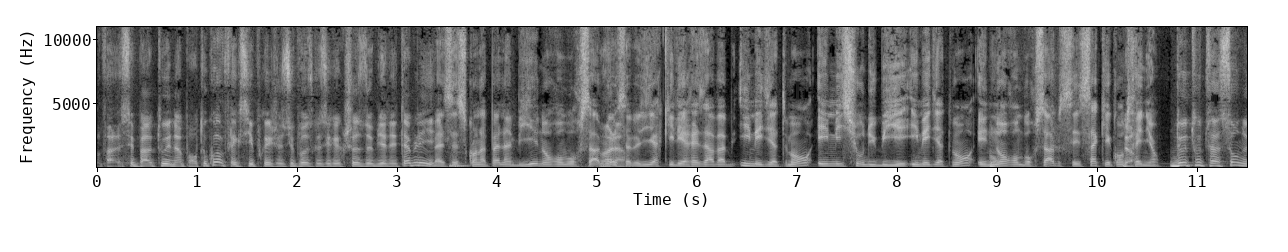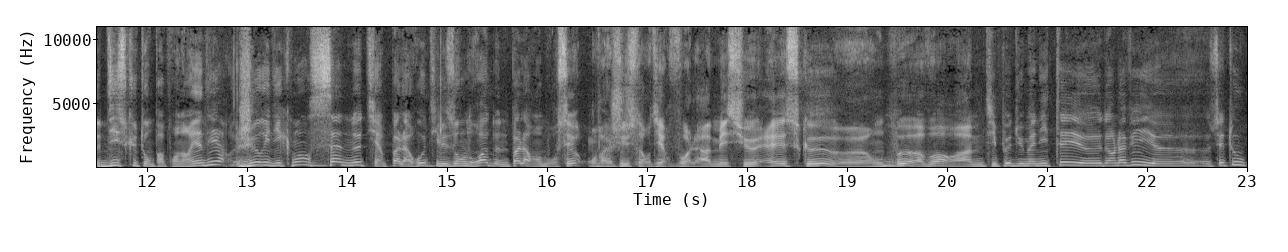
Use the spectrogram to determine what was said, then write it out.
enfin c'est pas tout et n'importe quoi, FlexiPrix, je suppose que c'est quelque chose de bien établi. Ben, c'est ce qu'on appelle un billet non remboursable. Voilà. Ça veut dire qu'il est réservable immédiatement, émission du billet immédiatement et non remboursable. C'est ça qui est contraignant. De toute façon, ne discutons pas pour ne rien dire. Juridiquement, ça ne tient pas la route. Ils ont le droit de ne pas la rembourser. On va juste leur dire voilà, messieurs, est-ce que euh, on peut avoir un petit peu d'humanité euh, dans la vie euh, C'est tout.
